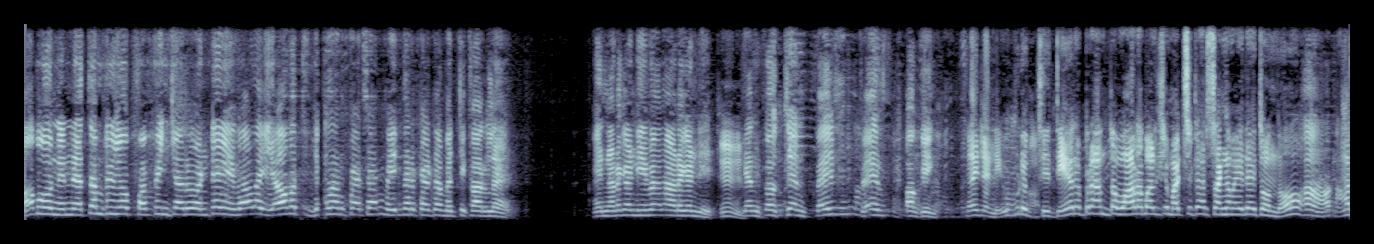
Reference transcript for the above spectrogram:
బాబు నిన్న అసెంబ్లీలో పంపించారు అంటే ఇవాళ యావత్ జగలర్పేట వైద్యపేట మత్స్యకారులే ఆయన అడగండి ఈవేళ అడగండి. టాకింగ్ రైట్ అండి. ఇప్పుడు తీర ప్రాంత వాడబలిసి మత్స్యకార సంఘం ఏదైతే ఉందో ఆ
